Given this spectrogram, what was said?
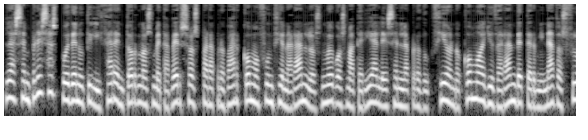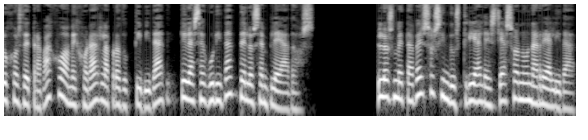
las empresas pueden utilizar entornos metaversos para probar cómo funcionarán los nuevos materiales en la producción o cómo ayudarán determinados flujos de trabajo a mejorar la productividad y la seguridad de los empleados. Los metaversos industriales ya son una realidad.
